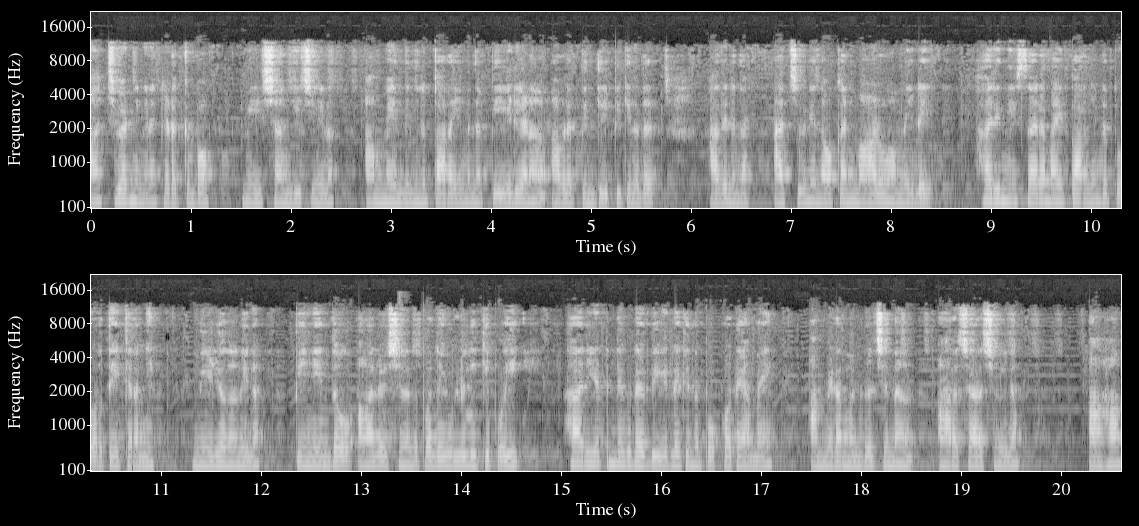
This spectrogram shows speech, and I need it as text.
അച്ചുവേട്ടൻ ഇങ്ങനെ കിടക്കുമ്പോൾ നീ ശങ്കിച്ചു നിന്ന് അമ്മ എന്തെങ്കിലും പറയുമെന്ന പേടിയാണ് അവളെ പിന്തിരിപ്പിക്കുന്നത്. അതിനെന്താ? അച്ചുവിനെ നോക്കാൻ മാളും അമ്മയില്ലേ? ഹരി നിസ്സാരമായി പറഞ്ഞിട്ട് പുറത്തേക്കിറങ്ങി. മീഴിയൊന്ന് നിന്നു പിന്നെ എന്തോ ആലോചിച്ചത് പോലെ ഉള്ളിലേക്ക് പോയി. ഹരിയേട്ടന്റെ കൂടെ വീട്ടിലേക്ക് ഒന്ന് പൊക്കോട്ടെ അമ്മേ. അമ്മയുടെ മുൻപിൽ ചെന്ന് അറച്ചറച്ചു നിന്നു ആഹാ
